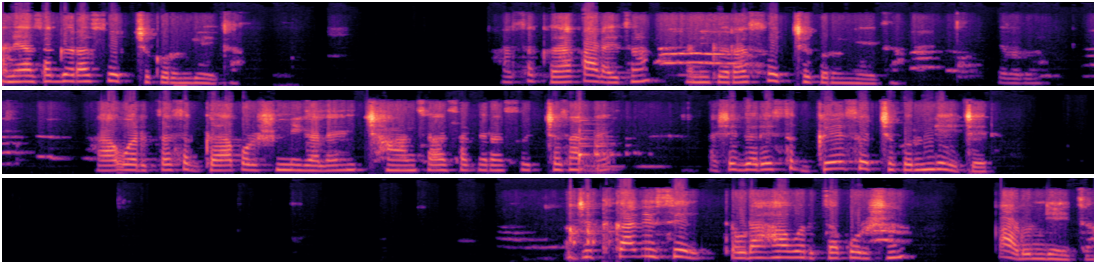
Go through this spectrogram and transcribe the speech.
आणि असा गरा स्वच्छ करून घ्यायचा. हा सगळा काढायचा आणि गरा स्वच्छ करून घ्यायचा. हे बघा. हा वरचा सगळा पोर्शन निघालाय आणि छानसा असा गरा स्वच्छ झालाय. असे गरे सगळे स्वच्छ करून घ्यायचे आहेत जितका दिसेल तेवढा हा वरचा पोर्शन काढून घ्यायचा.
